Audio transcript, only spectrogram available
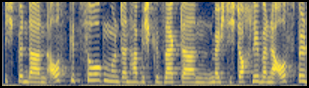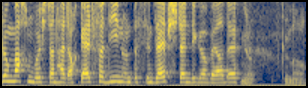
ich bin dann ausgezogen und dann habe ich gesagt, dann möchte ich doch lieber eine Ausbildung machen, wo ich dann halt auch Geld verdiene und ein bisschen selbstständiger werde. Ja, genau.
